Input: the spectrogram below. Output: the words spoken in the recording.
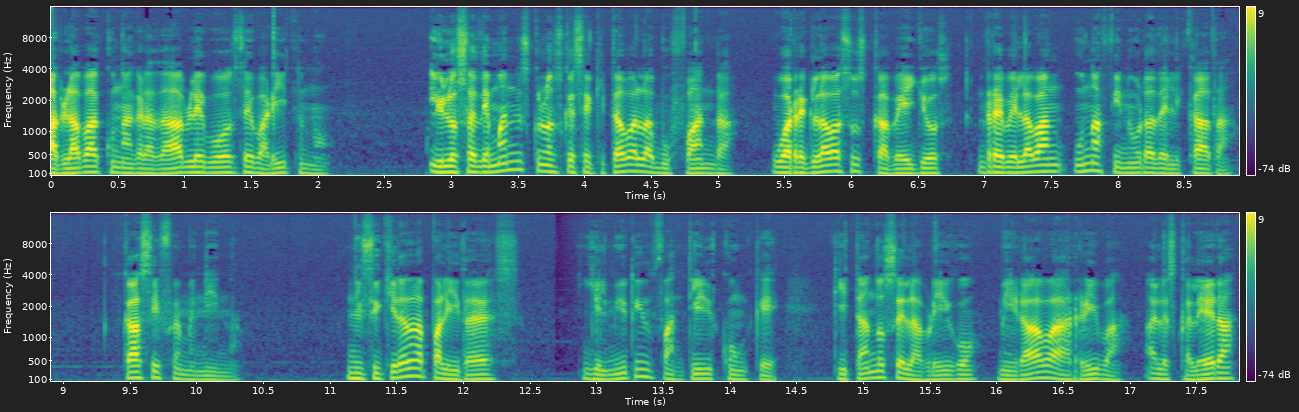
hablaba con agradable voz de barítono, y los ademanes con los que se quitaba la bufanda o arreglaba sus cabellos revelaban una finura delicada, casi femenina. Ni siquiera la palidez y el miedo infantil con que, quitándose el abrigo, miraba arriba, a la escalera,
